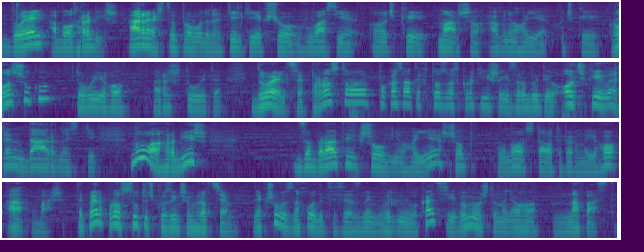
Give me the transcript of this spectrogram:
дуель або грабіж. Арешт ви проводите тільки якщо у вас є очки маршала, а в нього є очки розшуку, то ви його арештуєте. Дуель це просто показати, хто з вас крутіший, і зробити очки легендарності. Ну а грабіж забрати, що в нього є, щоб воно стало тепер не його, а ваше. Тепер про сутичку з іншим гравцем. Якщо ви знаходитеся з ним в одній локації, ви можете на нього напасти.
